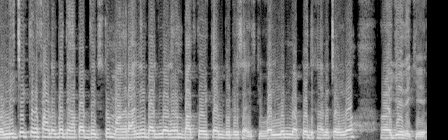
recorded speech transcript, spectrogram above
और नीचे की तरफ़ आने के बाद यहाँ पे आप देख सकते हो, महारानी बाग में अगर हम बात करें कंप्यूटर साइंस की वन मिनट में आपको दिखाना चाहूँगा। ये देखिए,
